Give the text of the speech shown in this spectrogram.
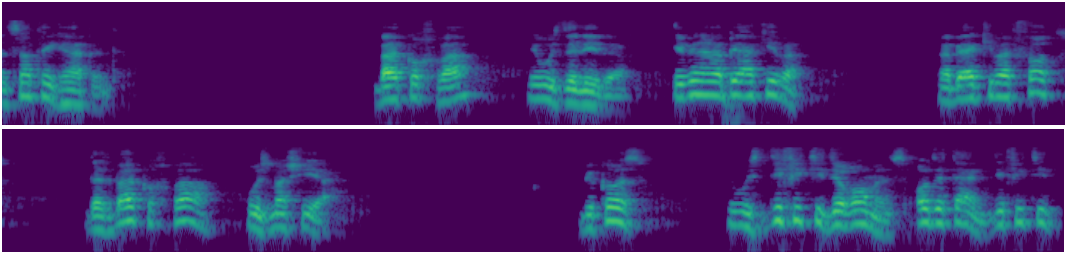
And something happened. Bar Kokhba, he was the leader. Even Rabbi Akiva. Rabbi Akiva thought that Bar Kokhba was Mashiach. Because he was defeated the Romans all the time, defeated,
